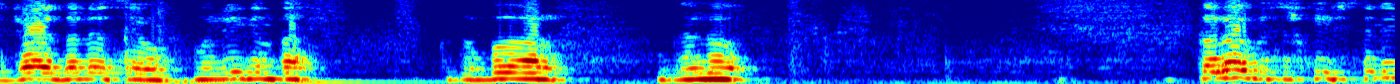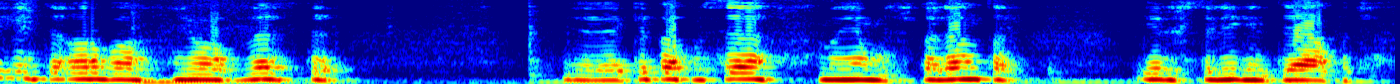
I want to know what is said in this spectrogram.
Didžioji dalis jau nulyginta. Dabar galiu toliau visiškai išsilyginti arba jo apversti e, kitą pusę, nuėmus šitą lentą ir išsilyginti apačią.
